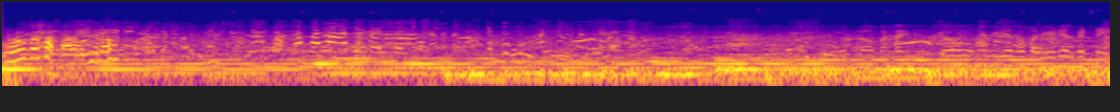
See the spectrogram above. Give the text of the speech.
నువ్వు కూడా పడ్డావా ఇందులో? వీడియోలో పది వీడియోలు పెట్టాయి.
